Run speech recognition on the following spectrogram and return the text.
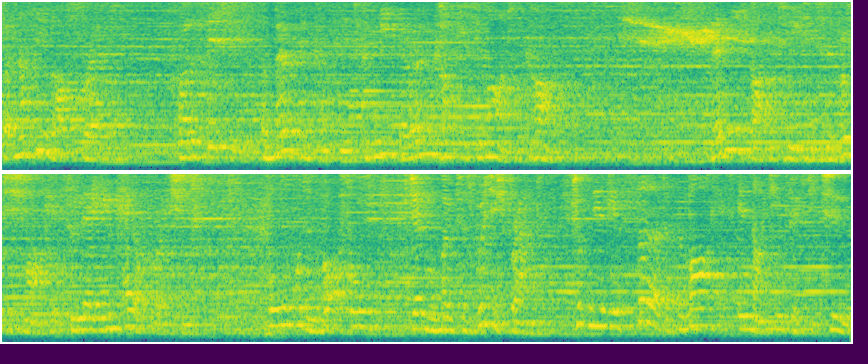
But nothing lasts forever. By the 50s, American companies could meet their own country's demand for cars. Then they started to eat into the British market through their UK operations. Ford and Vauxhall, General Motors' British brand, took nearly a third of the market in 1952.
